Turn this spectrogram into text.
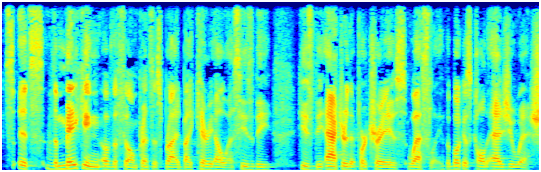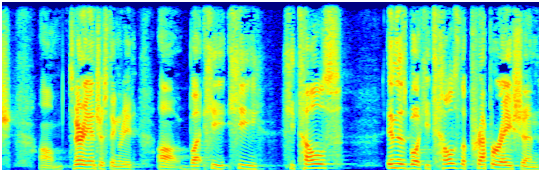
it's, it's, the making of the film Princess Bride by Cary Elwes. He's the, he's the actor that portrays Wesley. The book is called As You Wish. Um, it's a very interesting read. Uh, but he, he, he tells, in this book, he tells the preparation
